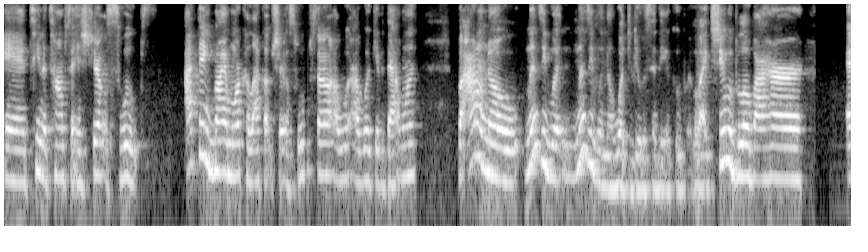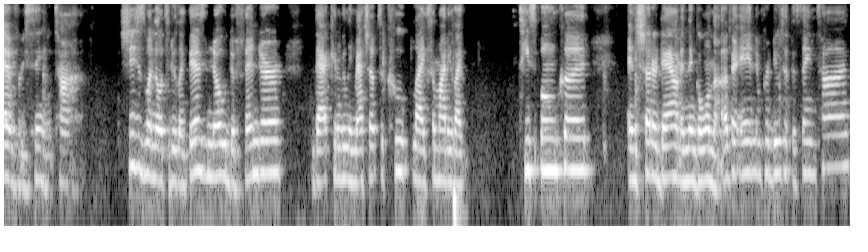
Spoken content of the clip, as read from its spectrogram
and Tina Thompson and Sheryl Swoopes. I think Maya Moore could lock up Sheryl Swoopes, though. I would I would give it that one. But I don't know. Lindsay wouldn't Lindsay wouldn't know what to do with Cynthia Cooper. Like she would blow by her every single time. She just wouldn't know what to do. Like there's no defender that can really match up to Coop like somebody like Teaspoon could and shut her down and then go on the other end and produce at the same time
